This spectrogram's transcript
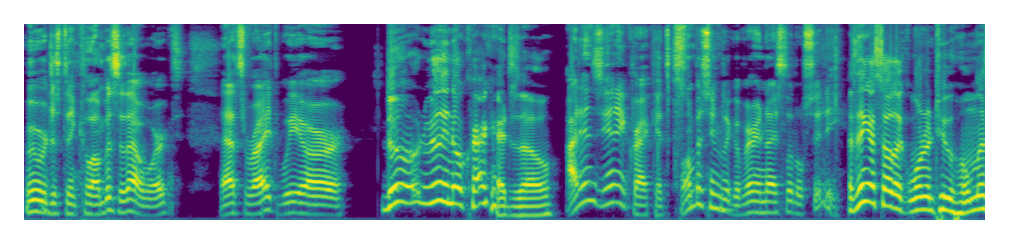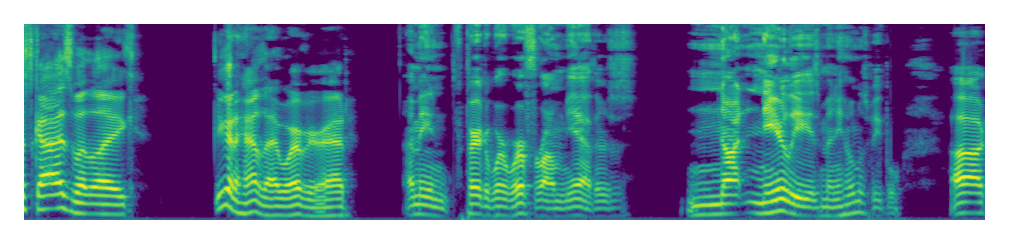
We were just in Columbus, so that worked. That's right. We are. No, really no crackheads though. I didn't see any crackheads. Columbus seems like a very nice little city. I think I saw like one or two homeless guys, but like, you're gonna have that wherever you're at. I mean, compared to where we're from, yeah, there's not nearly as many homeless people. Uh,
